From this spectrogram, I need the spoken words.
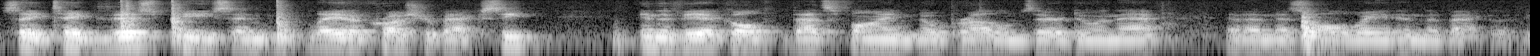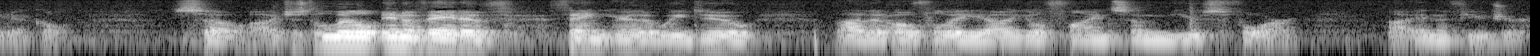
say, take this piece and lay it across your back seat in the vehicle. That's fine, no problems there doing that. And then this all the way in the back of the vehicle. So uh, just a little innovative thing here that we do that hopefully uh, you'll find some use for uh, in the future.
